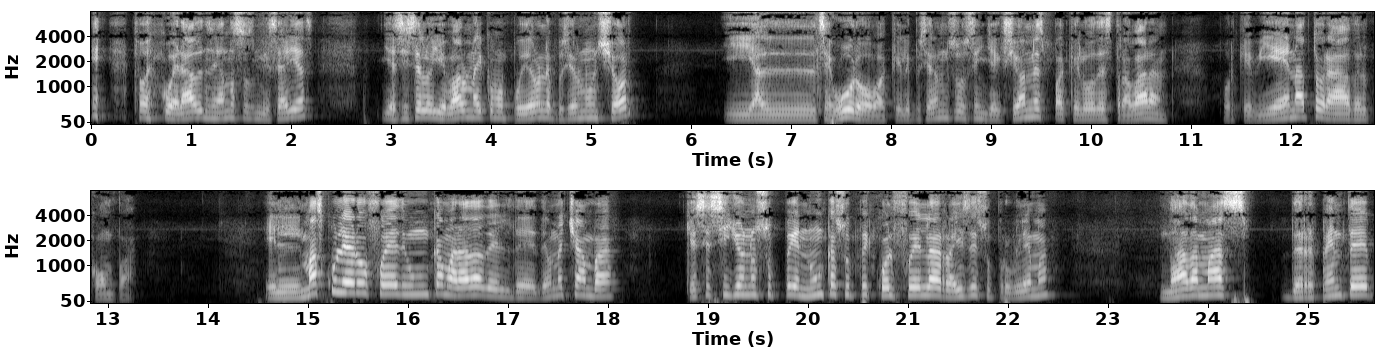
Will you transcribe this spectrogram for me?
todo encuerado, enseñando sus miserias. Y así se lo llevaron ahí como pudieron, le pusieron un short y al seguro, a que le pusieran sus inyecciones para que lo destrabaran. Porque bien atorado el compa. El más culero fue de un camarada del, de, de una chamba. Que ese sí yo no supe, nunca supe cuál fue la raíz de su problema Nada más de repente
